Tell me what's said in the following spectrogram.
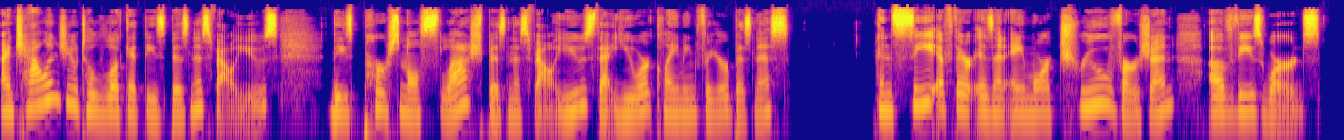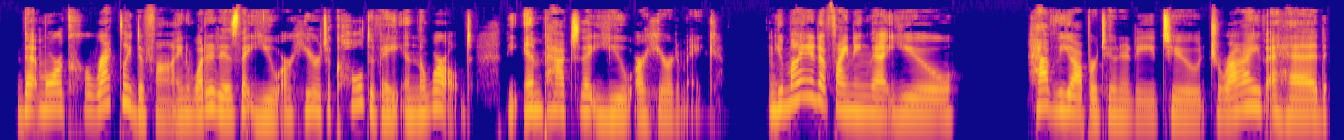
I challenge you to look at these business values, these personal slash business values that you are claiming for your business, and see if there isn't a more true version of these words that more correctly define what it is that you are here to cultivate in the world, the impact that you are here to make you might end up finding that you have the opportunity to drive ahead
